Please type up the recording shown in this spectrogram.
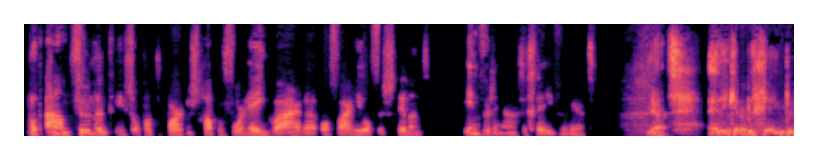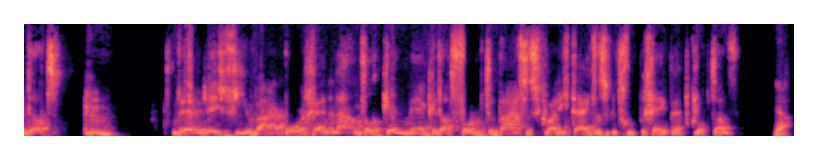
wat aanvullend is op wat de partnerschappen voorheen waren, of waar heel verschillend invulling aan gegeven werd. Ja, en ik heb begrepen dat we hebben deze vier waarborgen en een aantal kenmerken. Dat vormt de basiskwaliteit, als ik het goed begrepen heb. Klopt dat? Ja.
